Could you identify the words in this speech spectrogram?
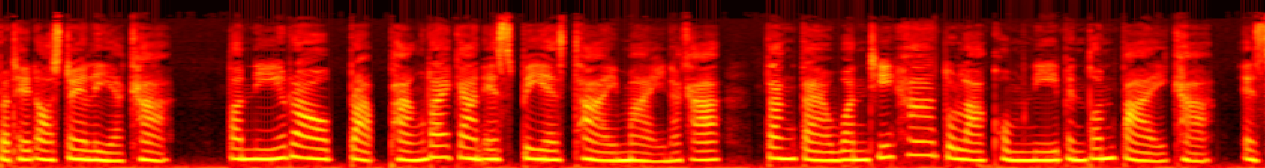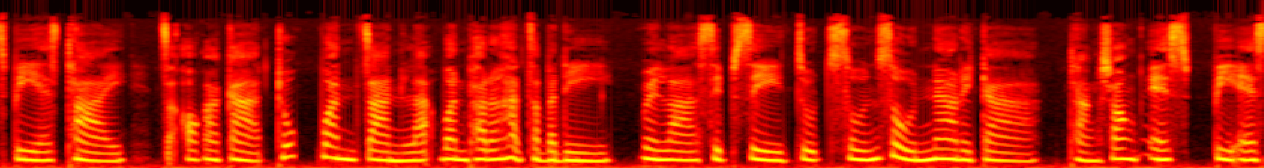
ประเทศออสเตรเลียค่ะ ตอนนี้เราปรับผังรายการ SBS ไทยใหม่นะคะ ตั้งแต่วันที่ 5 ตุลาคมนี้เป็นต้นไปค่ะ SBS ไทยจะออกอากาศทุกวันจันทร์และวันพฤหัสบดี เวลา 14.00 นาฬิกา ทางช่อง SBS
